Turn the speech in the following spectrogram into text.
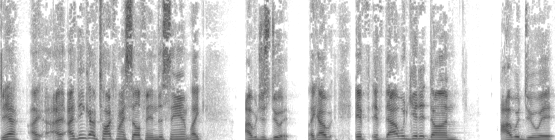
Yeah, I, I, I think I've talked myself into Sam. Like I would just do it. Like I, if if that would get it done, I would do it.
